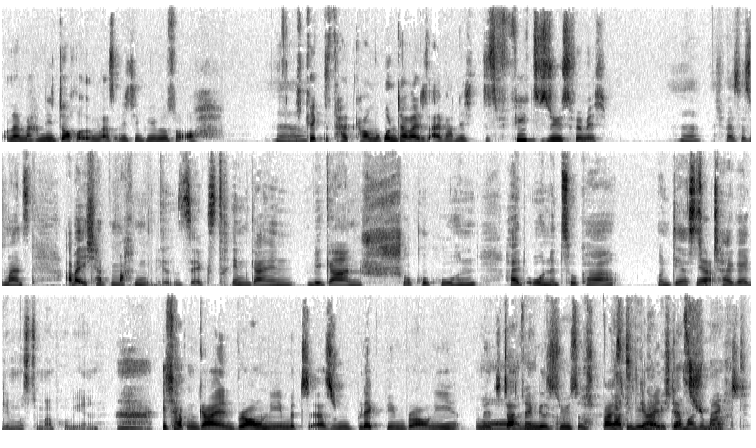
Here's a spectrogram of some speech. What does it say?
Und dann machen die doch irgendwas und ich denke mir so, oh, ja. ich krieg das halt kaum runter, weil das einfach nicht, das ist viel zu süß für mich. Ja, ich weiß, was du meinst. Aber ich habe einen extrem geilen veganen Schokokuchen, halt ohne Zucker. Und der ist Ja. total geil, den musst du mal probieren. Ich habe einen geilen Brownie mit, also einen Black Bean Brownie mit Oh, Datteln gesüßt und Speis, Warte, wie den habe ich doch mal schmeckt. gemacht.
